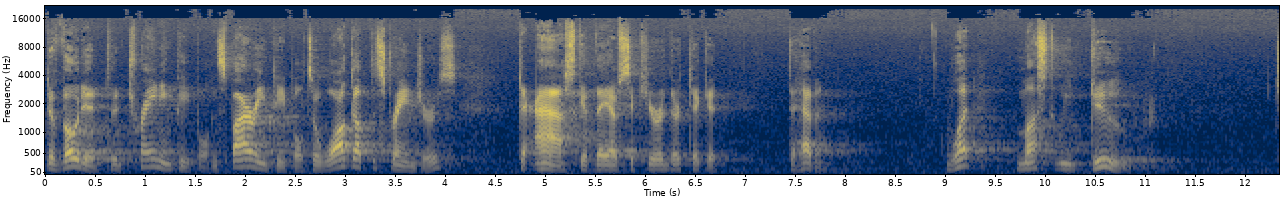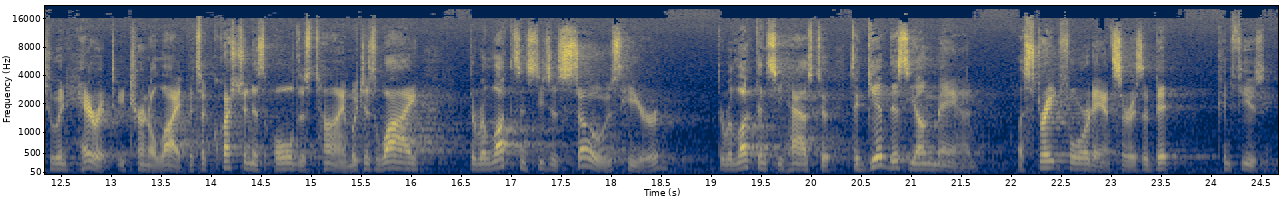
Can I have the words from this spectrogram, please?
devoted to training people, inspiring people to walk up to strangers to ask if they have secured their ticket to heaven. What must we do to inherit eternal life? It's a question as old as time, which is why the reluctance Jesus sows here, the reluctance he has to, to give this young man a straightforward answer, is a bit confusing.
